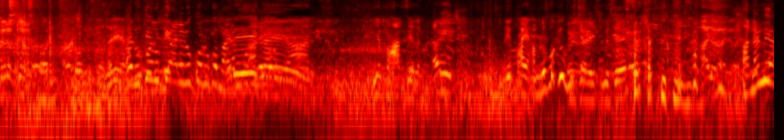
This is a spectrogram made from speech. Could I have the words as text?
अरे अरे रुको रुको अरे रुको रुको अरे अरे ये बाहर से लग अरे अरे भाई हम लोग को क्यों भेजा है इसमें से? अनन्या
